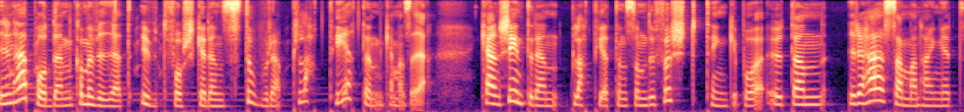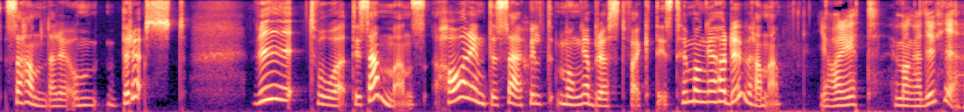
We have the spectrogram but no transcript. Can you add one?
I den här podden kommer vi att utforska den stora plattheten kan man säga. Kanske inte den plattheten som du först tänker på, utan i det här sammanhanget så handlar det om bröst. Vi två tillsammans har inte särskilt många bröst faktiskt. Hur många har du Hanna? Jag har ett. Hur många har du Fia?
